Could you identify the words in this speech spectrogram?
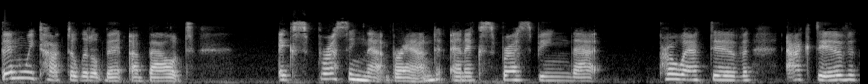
Then we talked a little bit about expressing that brand and express being that proactive, active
